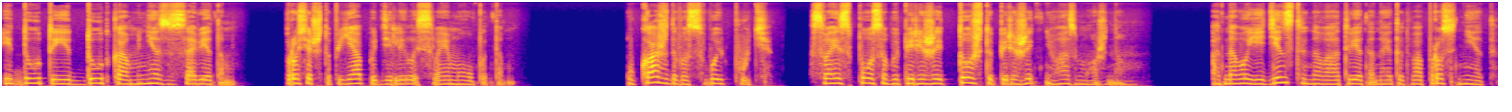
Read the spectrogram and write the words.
идут и идут ко мне за советом, просят, чтобы я поделилась своим опытом. У каждого свой путь, свои способы пережить то, что пережить невозможно. Одного единственного ответа на этот вопрос нет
